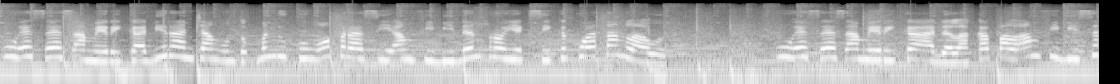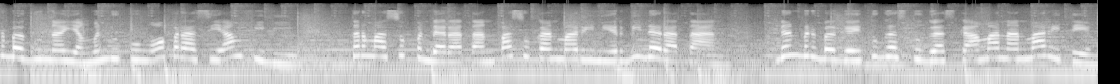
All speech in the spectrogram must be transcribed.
USS Amerika dirancang untuk mendukung operasi amfibi dan proyeksi kekuatan laut. USS Amerika adalah kapal amfibi serbaguna yang mendukung operasi amfibi, termasuk pendaratan pasukan marinir di daratan, dan berbagai tugas-tugas keamanan maritim.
